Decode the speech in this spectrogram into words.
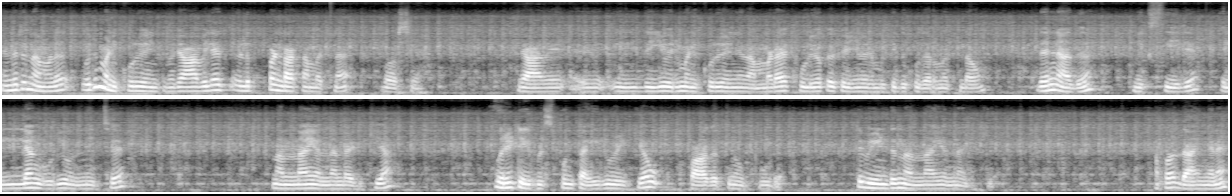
എന്നിട്ട് നമ്മൾ ഒരു മണിക്കൂർ കഴിഞ്ഞിട്ട് രാവിലെ എളുപ്പം ഉണ്ടാക്കാൻ പറ്റുന്ന ദോശയാണ്. രാവിലെ ഇത് ഈ ഒരു മണിക്കൂർ കഴിഞ്ഞ് നമ്മുടെ കുളിയൊക്കെ കഴിഞ്ഞ് വരുമ്പോഴേക്കും ഇത് കുതിർന്നിട്ടുണ്ടാവും. ദെൻ അത് മിക്സിയിൽ എല്ലാം കൂടി ഒന്നിച്ച് നന്നായി ഒന്നണ്ട് അടിക്കുക. ഒരു ടേബിൾ സ്പൂൺ തൈര് ഒഴിക്കുക. പാകത്തിന് ഉപ്പ് ഇത് വീണ്ടും നന്നായി ഒന്ന് അടിക്കുക. അപ്പോൾ ഇതാ ഇങ്ങനെ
